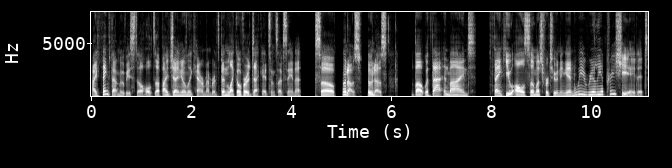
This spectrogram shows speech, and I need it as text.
I think that movie still holds up. I genuinely can't remember. It's been like over a decade since I've seen it. So who knows? Who knows? But with that in mind, thank you all so much for tuning in. We really appreciate it.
